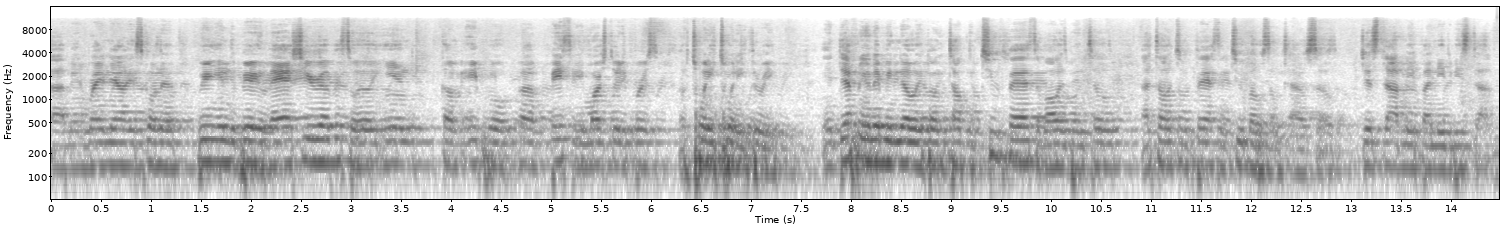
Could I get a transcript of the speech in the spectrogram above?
Um, and right now, it's going to, we're in the very last year of it, so it'll end come April, uh, basically March 31st of 2023. And definitely let me know if I'm talking too fast. I've always been told I talk too fast and too low sometimes, so just stop me if I need to be stopped.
